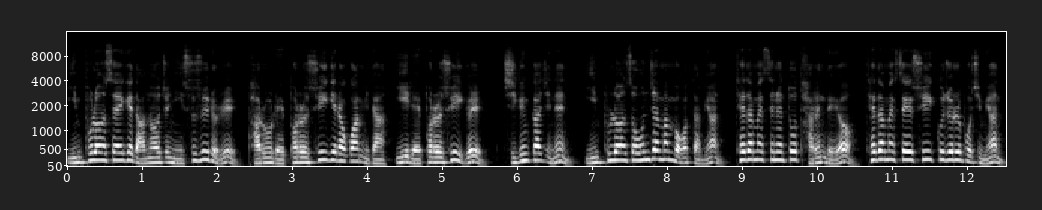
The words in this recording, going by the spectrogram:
인플루언서에게 나누어준 이 수수료를 바로 레퍼럴 수익이라고 합니다. 이 레퍼럴 수익을 지금까지는 인플루언서 혼자만 먹었다면 테더맥스는 또 다른데요. 테더맥스의 수익 구조를 보시면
